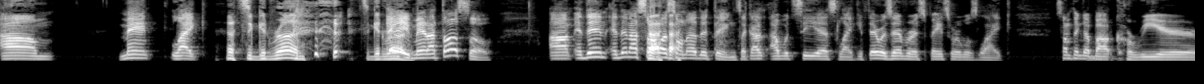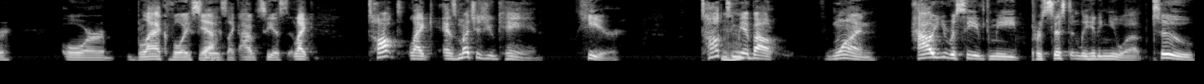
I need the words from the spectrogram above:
Um, man, like That's a good run. It's a good run. Hey man, I thought so. Um, and then and then I saw us on other things. Like I, I would see us like if there was ever a space where it was like something about career or black voices, Yeah. like I would see us like talk like as much as you can here. Talk to me about one, how you received me persistently hitting you up. Two,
